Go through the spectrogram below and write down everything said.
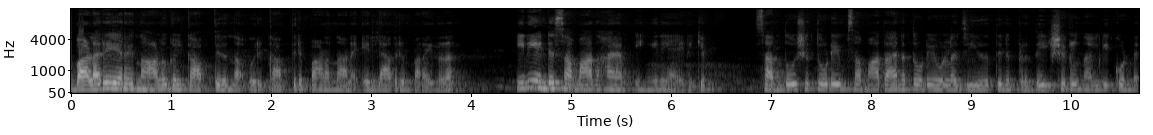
വളരെയേറെ നാളുകൾ കാത്തിരുന്ന ഒരു കാത്തിരിപ്പാണെന്നാണ് എല്ലാവരും പറയുന്നത്. ഇനി എന്റെ സമാധാനം ഇങ്ങനെയായിരിക്കും സന്തോഷത്തോടെയും സമാധാനത്തോടെയുള്ള ജീവിതത്തിന് പ്രതീക്ഷകൾ നൽകിക്കൊണ്ട്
